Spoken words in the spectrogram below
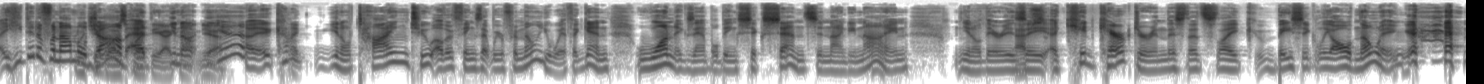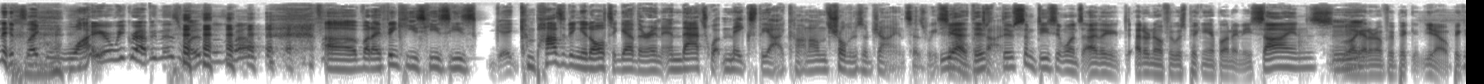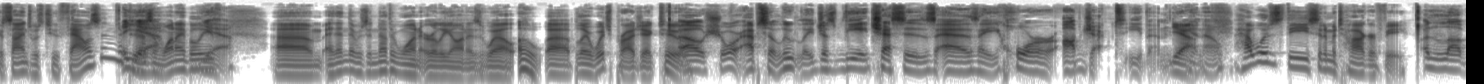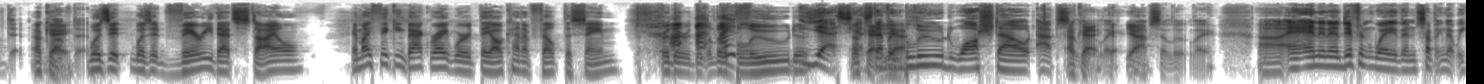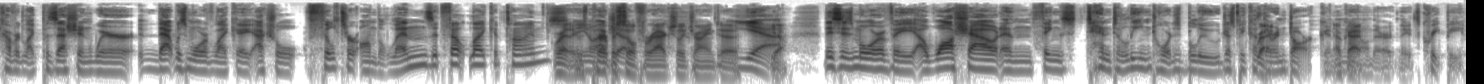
uh, he did a phenomenal Which job at the you know yeah. yeah it kind of you know tying to other things that we are familiar with again one example being sixth sense in 99 you know there is a, a kid character in this that's like basically all knowing and it's like why are we grabbing this what is this about uh, but i think he's he's he's compositing it all together and and that's what makes the icon on the shoulders of giants as we say yeah, all the there's time. there's some decent ones. I like, I don't know if it was picking up on any signs. Mm-hmm. Like I don't know if it picked you know because signs was 2000 or 2001 I believe. Yeah. Um, and then there was another one early on as well. Oh, uh, Blair Witch Project too. Oh, sure, absolutely. Just VHSs as a horror object, even. yeah. you know, How was the cinematography? I loved it. Okay. loved it. Was it was it very that style? Am I thinking back right where they all kind of felt the same, or they're, they're a little I- blued? Yes, yes, Okay, definitely yeah. blued, washed out. Absolutely, okay, yeah. absolutely. Uh, and, and in a different way than something that we covered, like possession, where that was more of like a actual filter on the lens. It felt like at times, Right, it was You know, actually, purposeful for actually trying to. Yeah. This is more of a, a washout, and things tend to lean towards blue just because they're in dark and Okay. you know, they're it's creepy.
